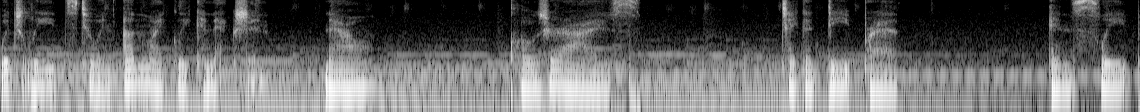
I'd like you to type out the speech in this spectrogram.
which leads to an unlikely connection. Now, close your eyes, take a deep breath, and sleep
